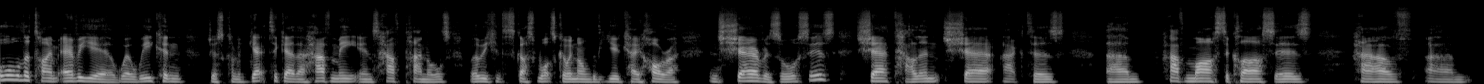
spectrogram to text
all the time, every year, where we can just kind of get together, have meetings, have panels where we can discuss what's going on with UK horror and share resources, share talent, share actors, um, have masterclasses, have um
